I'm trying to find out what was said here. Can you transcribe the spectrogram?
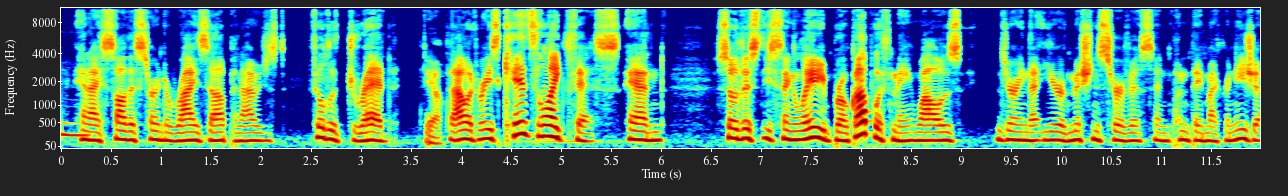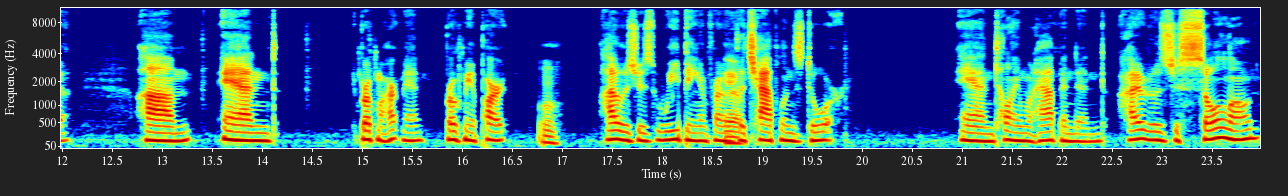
Mm-hmm. And I saw this starting to rise up, and I was just filled with dread yeah that I would raise kids like this. And so this this young lady broke up with me while I was during that year of mission service in Pohnpei, Micronesia. Um, and it broke my heart, man. Broke me apart. Mm. I was just weeping in front Yeah. of the chaplain's door and telling him what happened. And I was just so alone,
